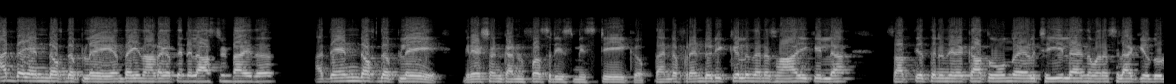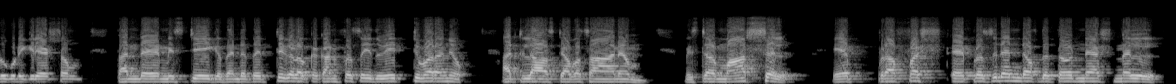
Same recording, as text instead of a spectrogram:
At the end of the play എന്താ ഈ നാടകത്തിന്റെ ലാസ്റ്റ് ഉണ്ടായത്? At the end of the play Gresham confessed his mistake തന്റെ ഫ്രണ്ട് ഒരിക്കലും തന്നെ സഹായിക്കില്ല. സത്യത്തിന് നിരക്കാത്തൊന്നും അയാൾ ചെയ്യില്ല എന്ന് മനസ്സിലാക്കിയതോടുകൂടി ഗ്രേഷം തന്റെ മിസ്റ്റേക്ക് തന്റെ തെറ്റുകളൊക്കെ കൺഫസ് ചെയ്തു ഏറ്റുപറഞ്ഞു. അറ്റ് ലാസ്റ്റ് അവസാനം മിസ്റ്റർ മാർഷൽ എ പ്രൊഫഷ a president of the third national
